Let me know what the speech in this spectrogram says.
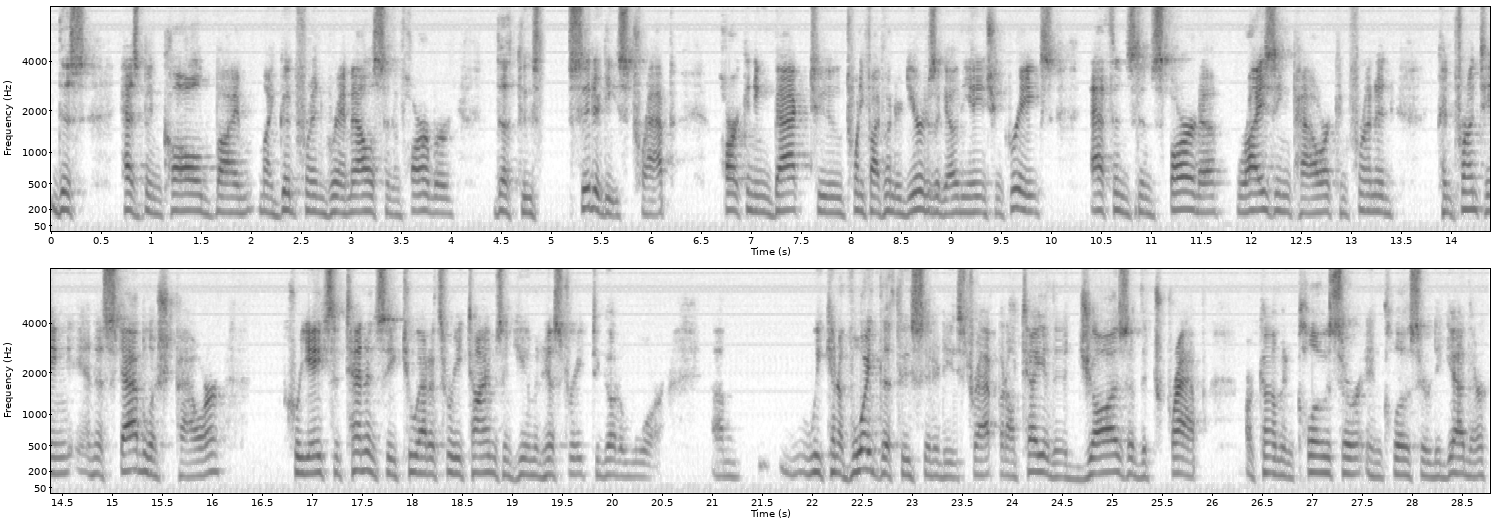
This has been called by my good friend Graham Allison of Harvard the Thucydides trap, harkening back to 2,500 years ago, the ancient Greeks Athens and Sparta, rising power, confronted confronting an established power, creates a tendency two out of three times in human history to go to war. Um, we can avoid the Thucydides trap, but I'll tell you the jaws of the trap are are coming closer and closer together.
